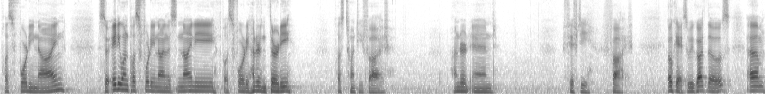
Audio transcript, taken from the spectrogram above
plus 49 so 81 plus 49 is 90 plus 40, 130 plus 25. 155. Okay, so we've got those. Um,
